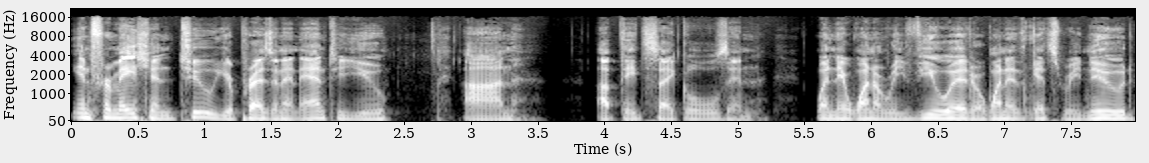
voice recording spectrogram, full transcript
information to your president and to you on update cycles and when they want to review it or when it gets renewed.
